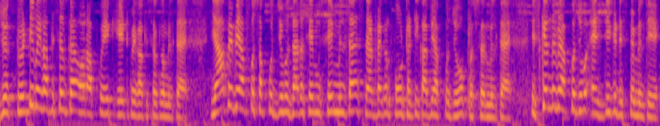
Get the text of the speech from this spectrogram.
जो एक ट्वेंटी मेगा का और आपको एक एट मेगा का मिलता है। यहाँ पे भी आपको सब कुछ जो ज़्यादा सेम सेम मिलता है स्नैपड्रैगन फोर का भी आपको जो प्रोसेसर मिलता है। इसके अंदर भी आपको जो एच की डिस्प्ले मिलती है।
